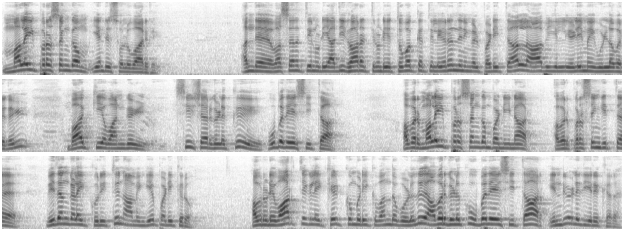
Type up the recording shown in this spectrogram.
மலை பிரசங்கம் என்று சொல்லுவார்கள். அந்த வசனத்தினுடைய அதிகாரத்தினுடைய துவக்கத்தில் இருந்து நீங்கள் படித்தால் ஆவியில் எளிமை உள்ளவர்கள் பாக்கியவான்கள் சீஷர்களுக்கு உபதேசித்தார். அவர் மலை பிரசங்கம் பண்ணினார். அவர் பிரசங்கித்த விதங்களை குறித்து நாம் இங்கே படிக்கிறோம். அவருடைய வார்த்தைகளை கேட்கும்படிக்கு வந்த பொழுது அவர்களுக்கு உபதேசித்தார் என்று எழுதியிருக்கிறார்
